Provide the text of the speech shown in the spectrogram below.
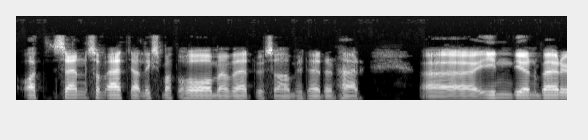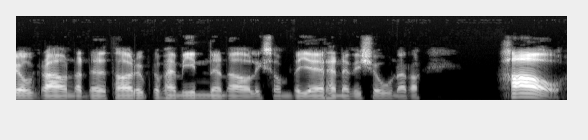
Och att sen så vet jag liksom att åh men vet du Sami det är den här uh, Indian burial ground. Att det tar upp de här minnena och liksom det ger henne visioner. Och, how?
